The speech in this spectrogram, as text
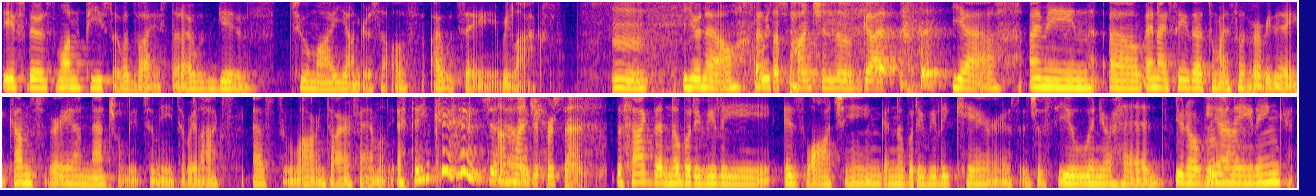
if there's one piece of advice that I would give to my younger self, I would say relax. You know, Mm. That's which- a punch in the gut. Yeah, I mean, um, and I say that to myself every day. It comes very unnaturally to me to relax, as to our entire family. I think it's A hundred percent. The fact that nobody really is watching and nobody really cares, it's just you in your head, you know, Yeah. ruminating.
